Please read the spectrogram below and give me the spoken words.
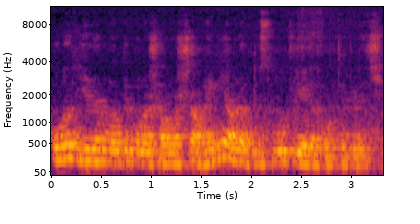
কোনো নিজেদের মধ্যে কোনো সমস্যা হয়নি, আমরা খুব স্মুথলি এটা করতে পেরেছি।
